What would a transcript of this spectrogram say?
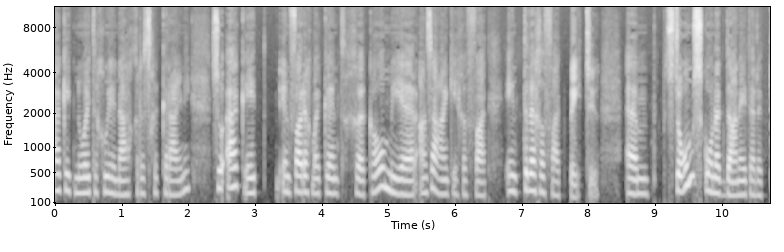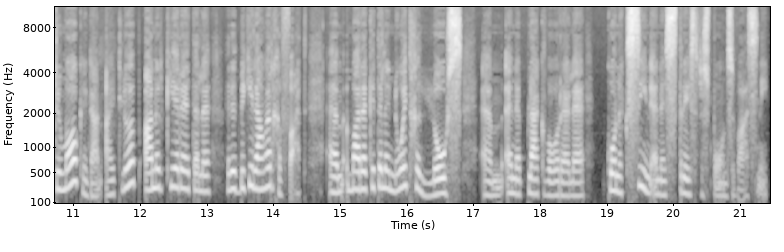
Ek het nooit 'n goeie nagrus gekry nie. So ek het eenvoudig my kind gekalmeer, aan sy handjie gevat en teruggevat bed toe. Ehm um, soms kon ek dan net hulle toemaak en dan uitloop. Ander kere het hulle het dit bietjie langer gevat. Ehm um, maar ek het hulle nooit gelos ehm um, in 'n plek waar hulle kon ek sien in 'n stresrespons was nie.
